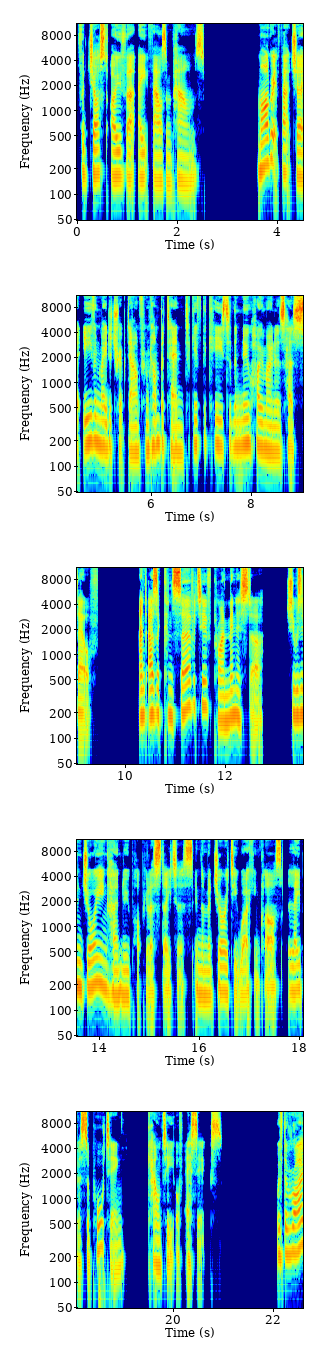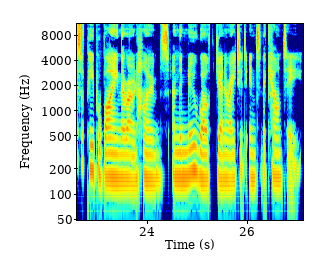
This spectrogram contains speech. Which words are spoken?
for just over £8,000. Margaret Thatcher even made a trip down from number 10 to give the keys to the new homeowners herself. And as a Conservative Prime Minister, she was enjoying her new popular status in the majority working class Labour supporting County of Essex. With the rise of people buying their own homes and the new wealth generated into the county,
